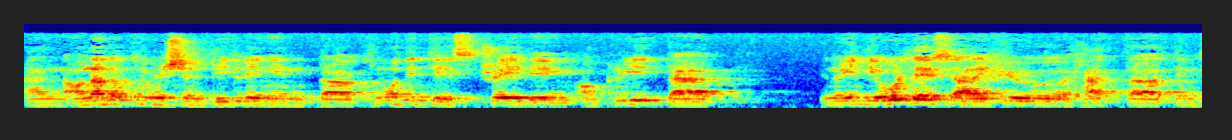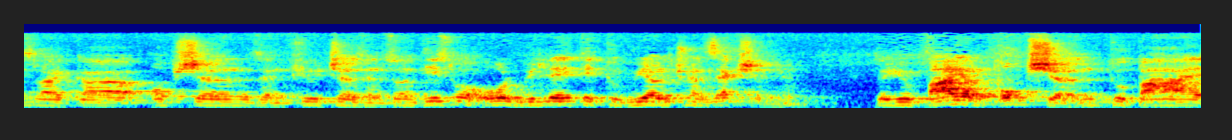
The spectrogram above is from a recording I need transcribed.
and another commission dealing in the commodities trading agreed that, you know, in the old days, uh, if you had uh, things like uh, options and futures and so on, these were all related to real transaction. yeah. So you buy an option to buy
